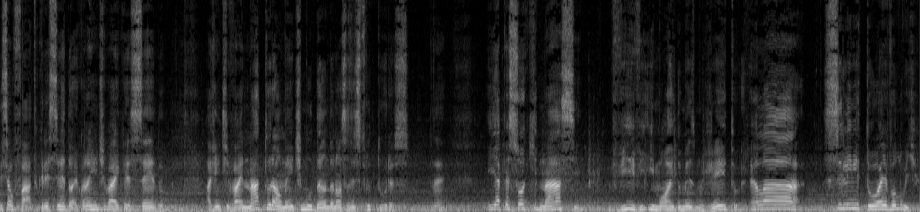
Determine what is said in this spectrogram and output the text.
Esse é o fato, crescer dói. Quando a gente vai crescendo, a gente vai naturalmente mudando as nossas estruturas, né? E a pessoa que nasce, vive e morre do mesmo jeito, ela se limitou a evoluir.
